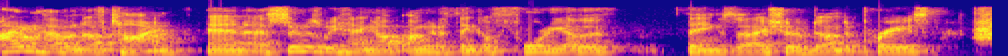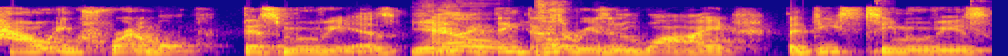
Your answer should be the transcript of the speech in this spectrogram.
I don't have enough time. And as soon as we hang up, I'm going to think of 40 other things that I should have done to praise how incredible this movie is. You and know, I think there's the reason why the DC movies,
